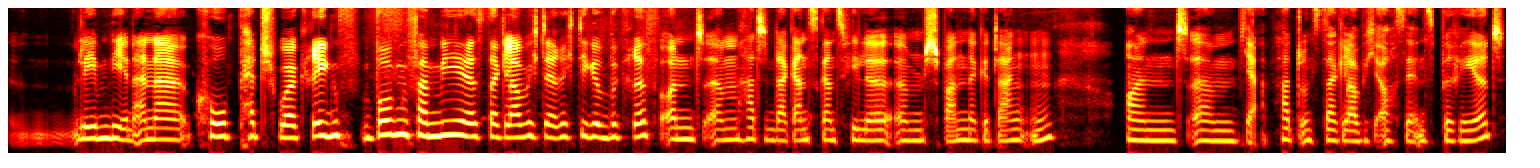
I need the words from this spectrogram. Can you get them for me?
leben die in einer Co-Patchwork-Regenbogenfamilie, ist da, glaube ich, der richtige Begriff. Und ähm, hatte da ganz, ganz viele ähm, spannende Gedanken. Und ähm, ja, hat uns da, glaube ich, auch sehr inspiriert.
